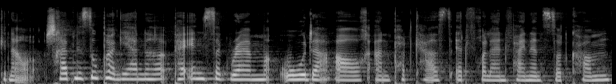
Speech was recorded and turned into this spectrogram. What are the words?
Genau, schreib mir super gerne per Instagram oder auch an podcast.fräuleinfinance.com.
